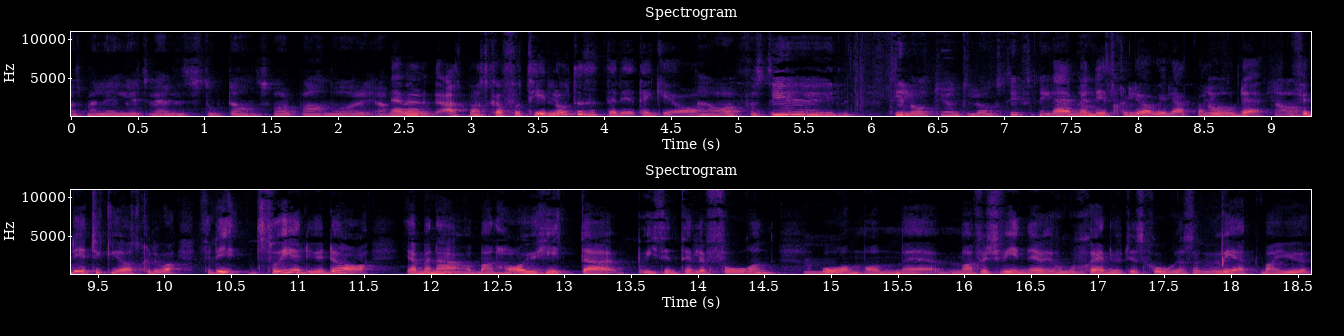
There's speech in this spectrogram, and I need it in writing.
Fast man lägger ett väldigt stort ansvar på anhöriga. nej, men att man ska få tillåtelse till det tänker jag. Ja, fast det tillåter ju inte lagstiftningen. Nej, men det skulle jag vilja att man Ja, gjorde. ja. För det tycker jag skulle vara... För det, så är det ju idag. Jag menar, Mm. man har ju hittat i sin telefon och om, om eh, man försvinner Mm. själv ut i skogen så vet man ju...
